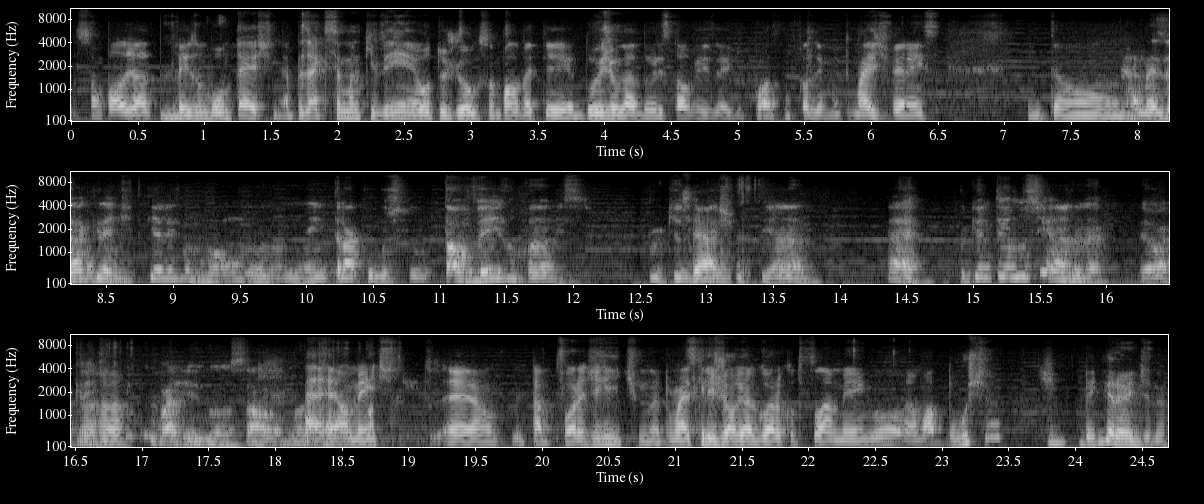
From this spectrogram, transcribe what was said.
o São Paulo já Hum. fez um bom teste, né? Apesar que semana que vem é outro jogo, o São Paulo vai ter dois jogadores talvez aí que possam fazer muito mais diferença. Então, É, mas eu Vamos- acredito que eles não vão entrar como. Talvez o Rames, porque não Você tem acha? o Luciano. É, porque não tem o Luciano, né? Eu acredito Aham. que vai lançar uma. é, realmente é, tá fora de ritmo, né? Por mais que ele jogue agora contra o Flamengo, é uma bucha de- bem grande, né?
